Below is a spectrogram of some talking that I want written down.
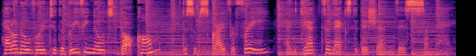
Head on over to thebriefingnotes.com to subscribe for free and get the next edition this Sunday.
